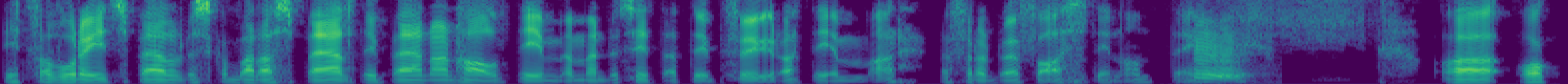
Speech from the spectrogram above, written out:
ditt favoritspel du ska bara spela typ en och en halv timme men du sitter typ fyra timmar därför att du är fast i någonting. Mm. Uh, och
